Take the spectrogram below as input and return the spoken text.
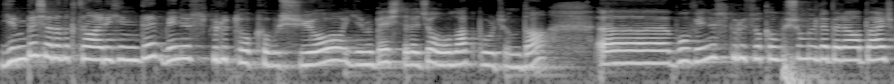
25 Aralık tarihinde Venüs Plüto kavuşuyor. 25 derece Oğlak Burcu'nda. Bu Venüs Plüto kavuşumuyla beraber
